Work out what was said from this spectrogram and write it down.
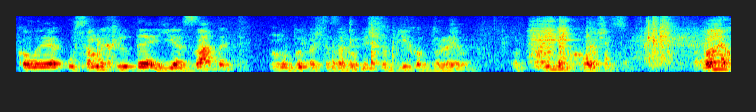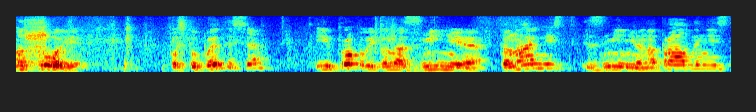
коли у самих людей є запит, ну вибачте за грубість, щоб їх обдурили. От людям хочеться. Вони готові поступитися, і проповідь вона змінює тональність, змінює направленість,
